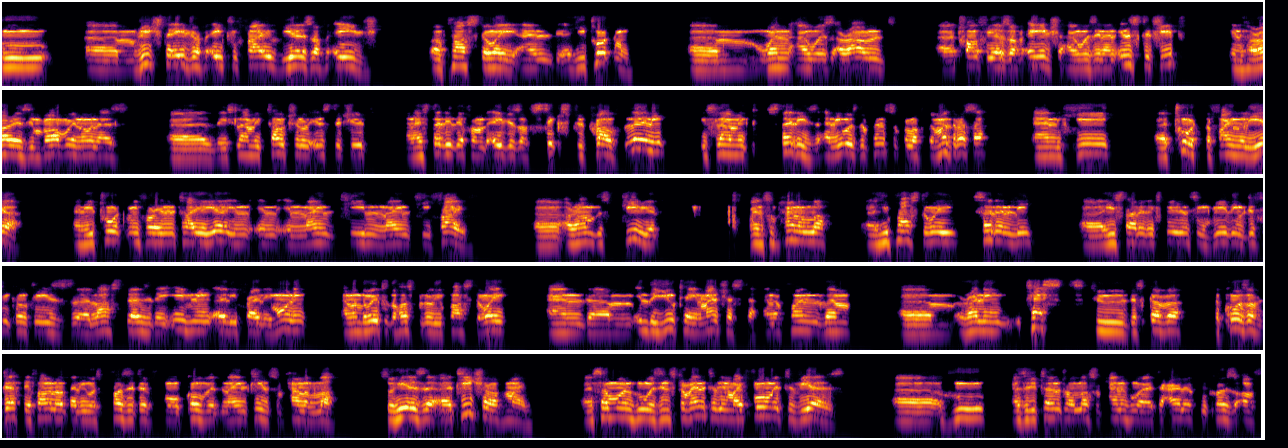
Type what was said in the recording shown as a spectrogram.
who um, reached the age of 85 years of age uh, passed away. And he taught me um, when I was around uh, 12 years of age, I was in an institute in Harare, Zimbabwe, known as uh, the Islamic Cultural Institute. And I studied there from the ages of 6 to 12, learning Islamic studies. And he was the principal of the madrasa, and he uh, taught the final year and he taught me for an entire year in, in, in 1995, uh, around this period. And subhanAllah, uh, he passed away suddenly. Uh, he started experiencing breathing difficulties uh, last Thursday evening, early Friday morning. And on the way to the hospital, he passed away. And um, in the UK, in Manchester. And upon them um, running tests to discover the cause of death, they found out that he was positive for COVID 19, subhanAllah. So he is a, a teacher of mine uh, someone who was instrumental in my formative years, uh, who has returned to Allah subhanahu wa ta'ala because of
